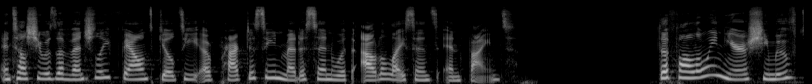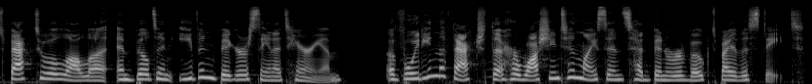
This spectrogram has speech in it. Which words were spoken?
until she was eventually found guilty of practicing medicine without a license and fined. The following year, she moved back to Olalla and built an even bigger sanitarium, avoiding the fact that her Washington license had been revoked by the state.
